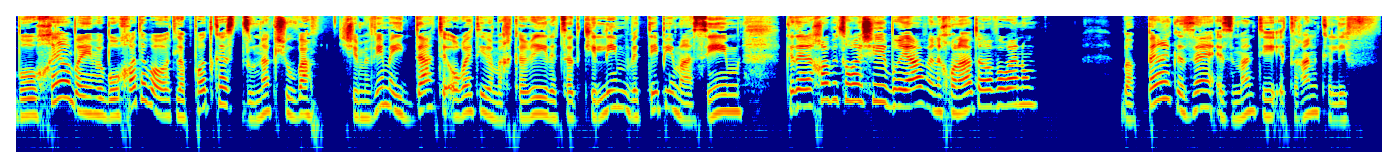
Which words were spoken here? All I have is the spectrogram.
ברוכים הבאים וברוכות הבאות לפודקאסט תזונה קשובה, שמביא מידע תיאורטי ומחקרי לצד כלים וטיפים מעשיים כדי לאכול בצורה שהיא בריאה ונכונה יותר עבורנו. בפרק הזה הזמנתי את רן קליף,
